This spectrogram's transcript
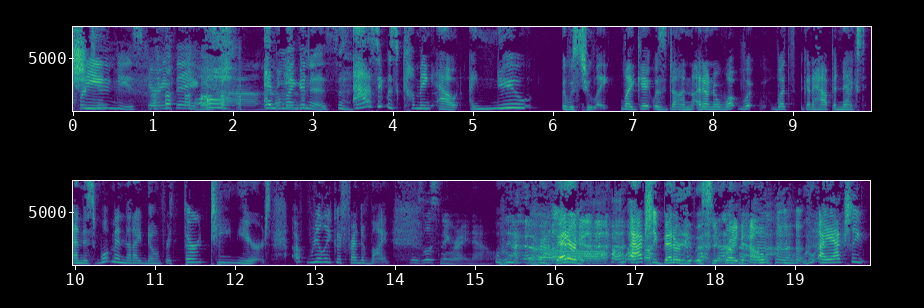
she, Opportunities, scary things. Oh, and oh my it goodness. as it was coming out, I knew it was too late. Like it was done. I don't know what, what what's going to happen next. And this woman that I'd known for 13 years, a really good friend of mine, Who's listening right now? who better be, who actually better be listening right now, who, who I actually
